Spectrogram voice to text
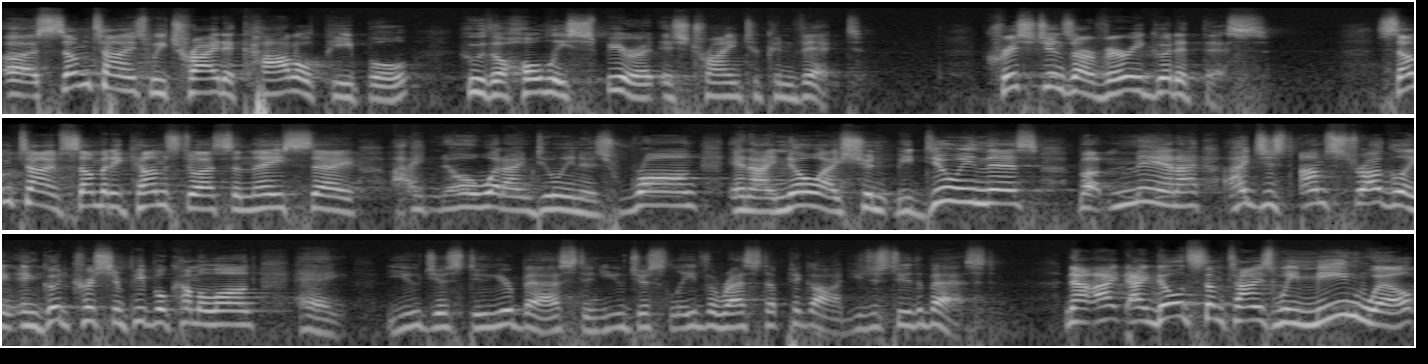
Uh, sometimes we try to coddle people who the Holy Spirit is trying to convict. Christians are very good at this. Sometimes somebody comes to us and they say, I know what I'm doing is wrong and I know I shouldn't be doing this, but man, I, I just, I'm struggling. And good Christian people come along, hey, you just do your best and you just leave the rest up to God. You just do the best. Now, I, I know sometimes we mean well,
